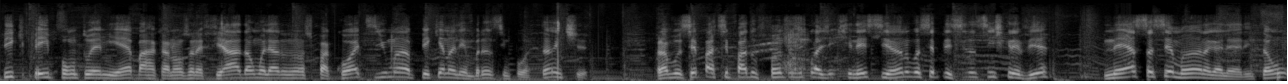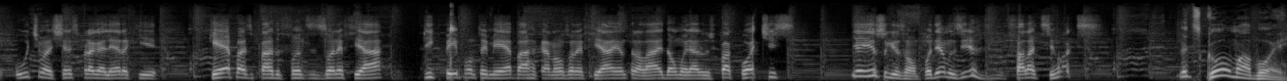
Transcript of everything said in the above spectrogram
picpay.me barra canal Zona FA, dá uma olhada nos nossos pacotes e uma pequena lembrança importante. Para você participar do Fantasy com a gente nesse ano, você precisa se inscrever nessa semana, galera. Então, última chance para a galera que quer participar do Fantasy Zona FA, picpay.me barra canal Zona FA, entra lá e dá uma olhada nos pacotes. E é isso, Guizão. Podemos ir falar de Seahawks? Let's go, my boy.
